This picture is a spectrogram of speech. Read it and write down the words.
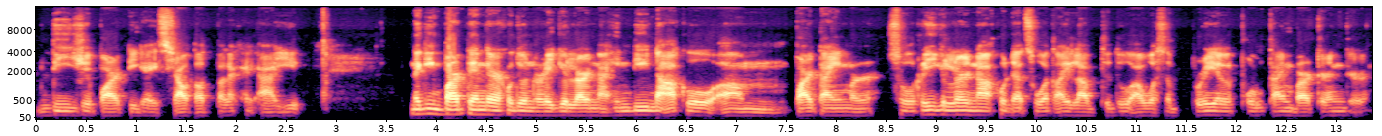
DJ party guys. Shoutout pala kay Ayi. Naging bartender ako dun regular na, hindi na ako, um, part-timer. So regular na ako, that's what I love to do. I was a real full-time bartender.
